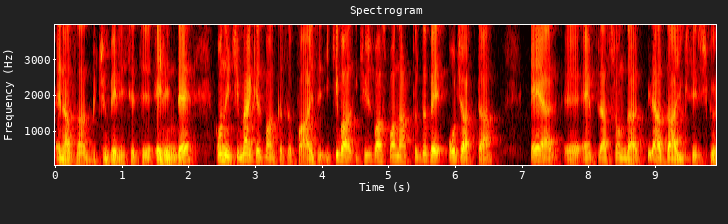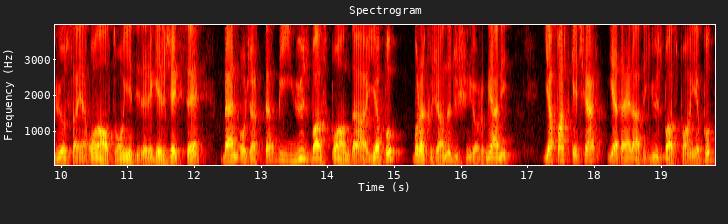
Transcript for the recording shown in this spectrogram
En azından bütün veri seti elinde. Onun için Merkez Bankası faizi 200 bas puan arttırdı ve Ocak'ta eğer e, enflasyonda biraz daha yükseliş görüyorsa yani 16-17'lere gelecekse ben Ocak'ta bir 100 bas puan daha yapıp bırakacağını düşünüyorum. Yani ya pas geçer ya da herhalde 100 bas puan yapıp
